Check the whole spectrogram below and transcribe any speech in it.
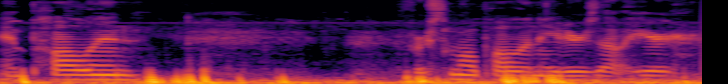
and pollen for small pollinators out here.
